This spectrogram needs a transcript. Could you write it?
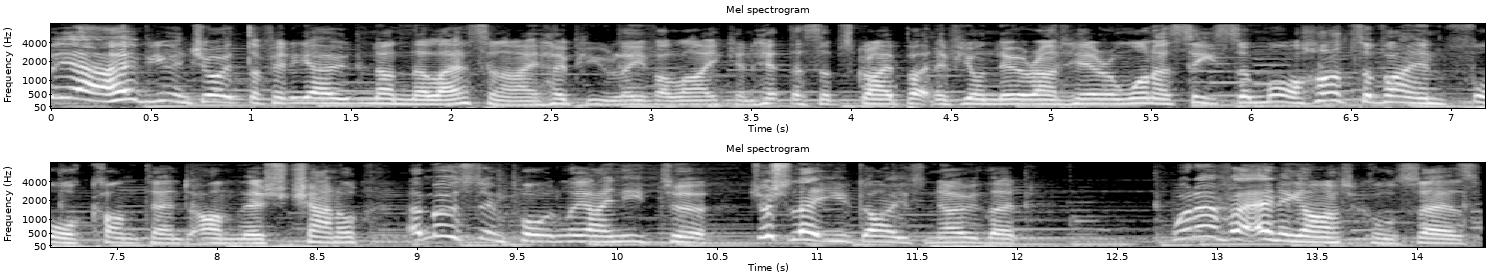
But yeah, I hope you enjoyed the video nonetheless, and I hope you leave a like and hit the subscribe button if you're new around here and want to see some more Hearts of Iron 4 content on this channel. And most importantly, I need to just let you guys know that whatever any article says,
